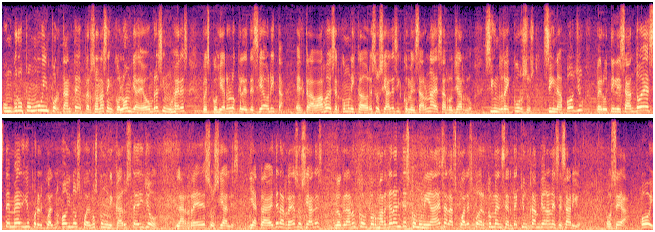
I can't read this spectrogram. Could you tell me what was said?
un grupo muy importante de personas en Colombia, de hombres y mujeres, pues cogieron lo que les decía ahorita, el trabajo de ser comunicadores sociales y comenzaron a desarrollarlo sin recursos, sin apoyo, pero utilizando este medio por el cual hoy nos podemos comunicar usted y yo, las redes sociales. Y a través de las redes sociales lograron conformar grandes comunidades a las cuales poder convencer de que un cambio era necesario. O sea, hoy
